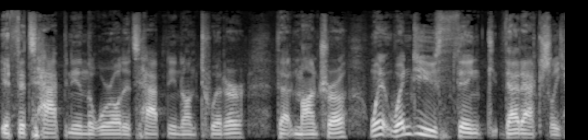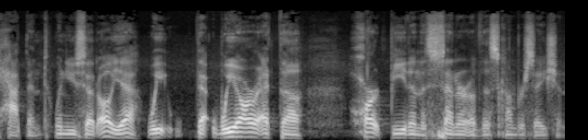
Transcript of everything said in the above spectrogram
if it's happening in the world, it's happening on Twitter. That mantra. When when do you think that actually happened? When you said, "Oh yeah, we that we are at the heartbeat and the center of this conversation."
